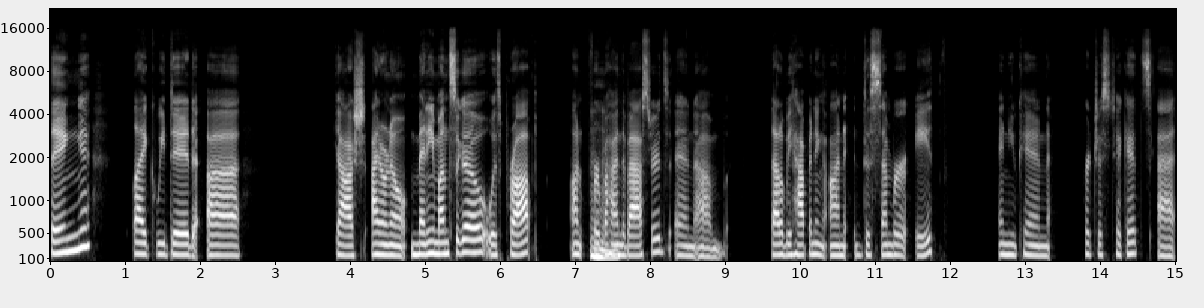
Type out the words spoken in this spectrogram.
thing like we did uh gosh, I don't know, many months ago with Prop on for Mhm. Behind the Bastards and um that'll be happening on December 8th and you can purchase tickets at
